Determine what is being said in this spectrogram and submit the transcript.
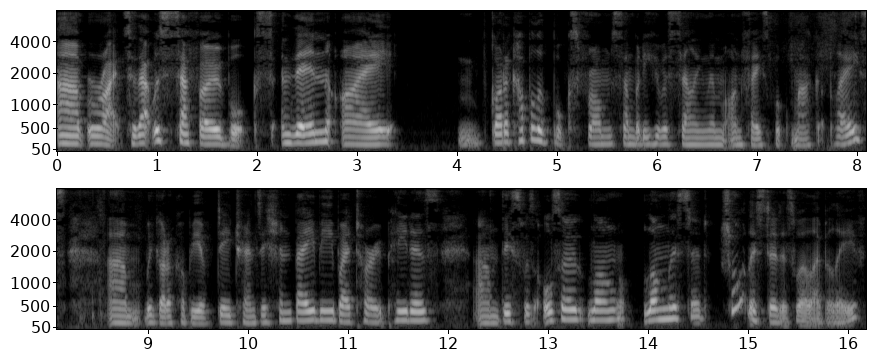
Um, right, so that was Sappho books. And then I got a couple of books from somebody who was selling them on Facebook Marketplace. Um, we got a copy of Detransition Baby by Torrey Peters. Um, this was also long long listed, shortlisted as well, I believe,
